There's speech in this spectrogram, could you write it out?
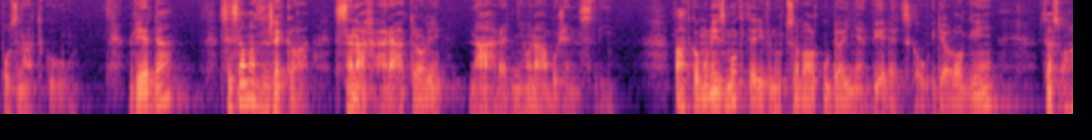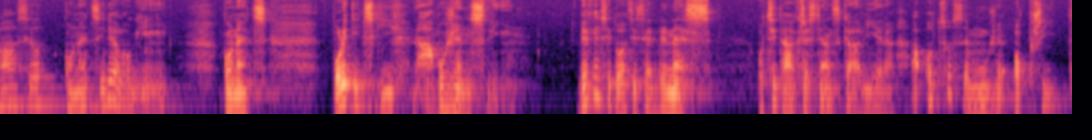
poznatků. Věda se sama zřekla snah hrát roli náhradního náboženství. Pád komunismu, který vnucoval údajně vědeckou ideologii, zas ohlásil konec ideologií, konec politických náboženství. V jaké situaci se dnes ocitá křesťanská víra a o co se může opřít?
